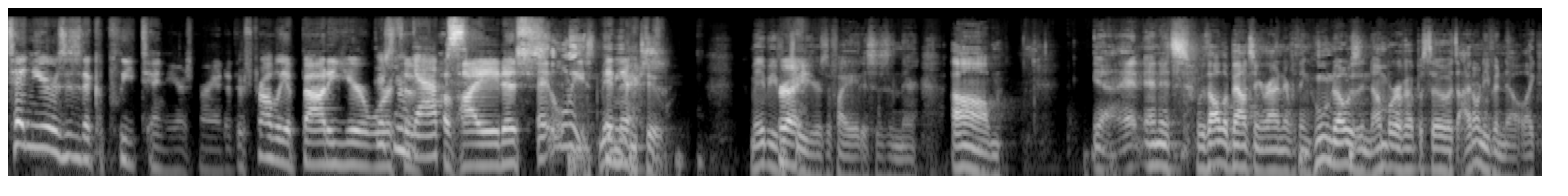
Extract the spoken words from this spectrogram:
ten years isn't a complete ten years, Miranda. There's probably about a year There's worth of, gaps. of hiatus. At least, maybe even two. Maybe even two years of hiatus is in there. Um, yeah, and, and it's with all the bouncing around and everything. Who knows the number of episodes? I don't even know. Like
